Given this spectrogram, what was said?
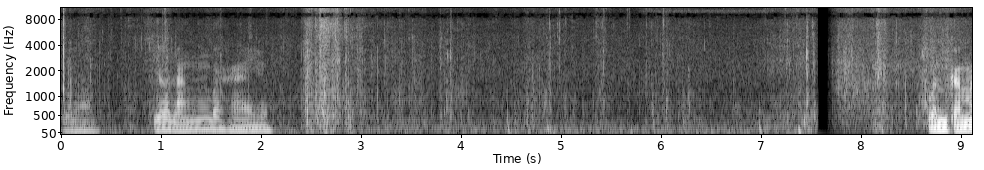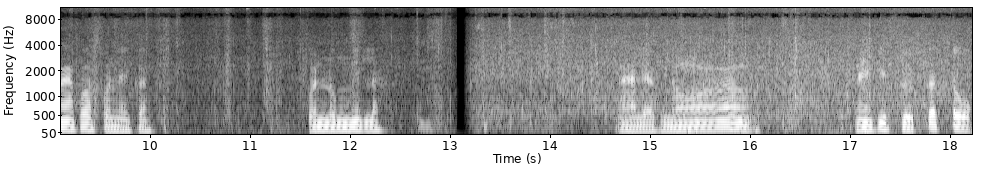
สวยงามเสียวหลังบ่หายอยู่ ฝนกลับมาพ่อฝนไหนก่อน ฝนลงมิดละมาแล้วพี่น้อง ในที่สุดก็ตก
